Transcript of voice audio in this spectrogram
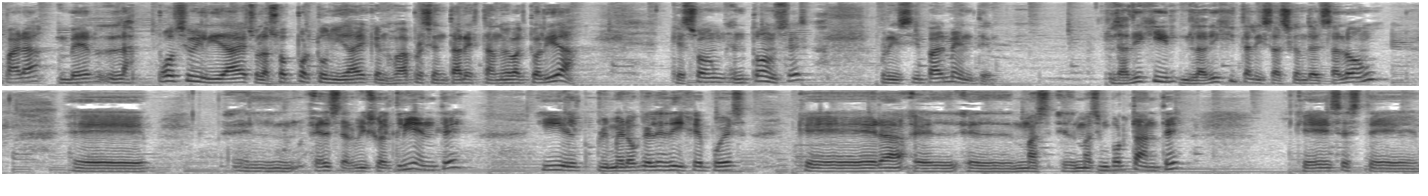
para ver las posibilidades o las oportunidades que nos va a presentar esta nueva actualidad. Que son entonces principalmente la, digitalización del salón, eh, el, servicio al cliente y el primero que les dije pues que era el, más, el más importante que es este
